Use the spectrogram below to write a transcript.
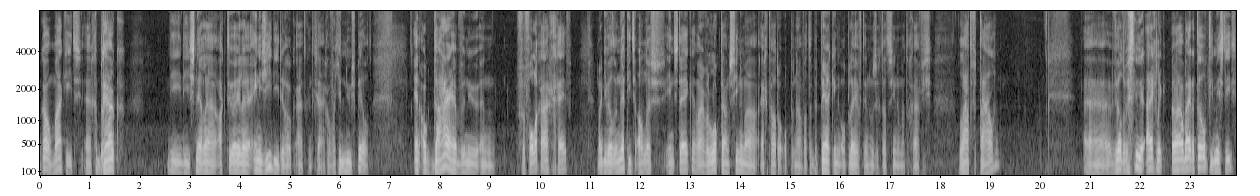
Go, maak iets. Uh, gebruik die, die snelle actuele energie die je er ook uit kunt krijgen. Of wat je nu speelt. En ook daar hebben we nu een vervolg aangegeven. Maar die wilden we net iets anders insteken. Waar we lockdown cinema echt hadden op nou, wat de beperking oplevert en hoe zich dat cinematografisch laat vertalen. Uh, wilden we nu eigenlijk, we waren bijna te optimistisch.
